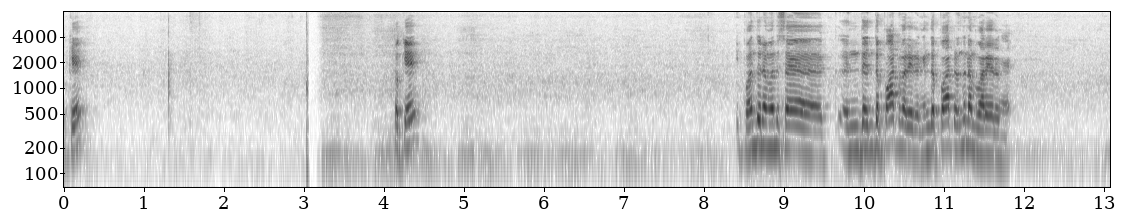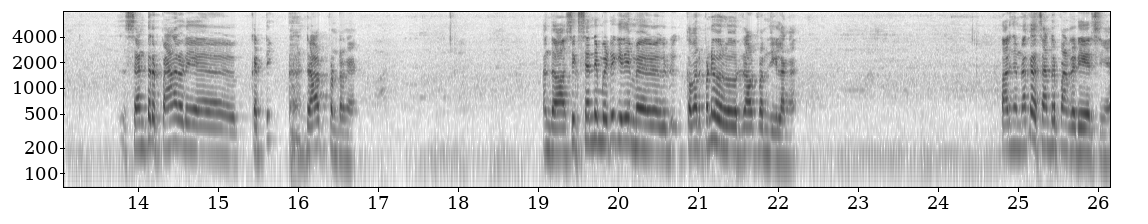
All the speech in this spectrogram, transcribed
ஓகே ஓகே இப்போ வந்து நம்ம வந்து ச இந்த இந்த பார்ட் வரைகிறோங்க இந்த பார்ட் வந்து நம்ம வரைகிறோங்க சென்டர் பேனலுடைய கட்டி ட்ராட் பண்ணுறோங்க அந்த சிக்ஸ் சென்டிமீட்டருக்கு இதே கவர் பண்ணி ஒரு ஒரு ட்ராட் பண்ணிக்கலாங்க வரைஞ்சோம்னாக்கா சென்டர் பேனல் ரெடி ஆயிடுச்சுங்க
